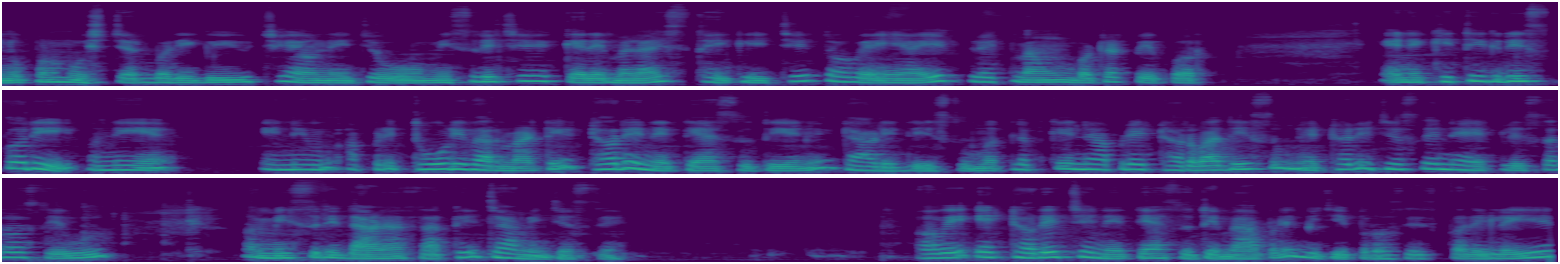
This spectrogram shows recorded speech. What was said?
એનું પણ મોઇશ્ચર બળી ગયું છે અને જો મિશ્રી છે કેરેમલાઇઝ થઈ ગઈ છે. તો હવે અહીંયા એક પ્લેટમાં હું બટર પેપર એને ખીથી ગ્રીસ કરી અને એને આપણે થોડી વાર માટે ઠરે ને ત્યાં સુધી એને ઢાળી દઈશું. મતલબ કે એને આપણે ઠરવા દઈશું ને, ઠરી જશે ને એટલે સરસ એવું મિશ્રી દાણા સાથે જામી જશે. હવે એ ઠરે છે ને ત્યાં સુધીમાં આપણે બીજી પ્રોસેસ કરી લઈએ.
